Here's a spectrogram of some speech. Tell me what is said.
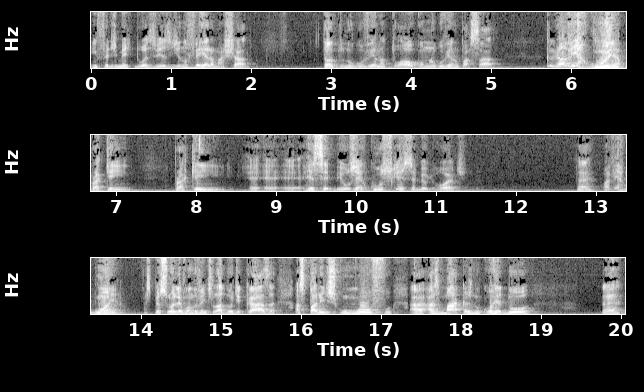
infelizmente, duas vezes, de ir no Ferreira Machado, tanto no governo atual como no governo passado. É uma vergonha para quem, quem é, é, é, recebeu os recursos que recebeu de royalties. Né? Uma vergonha. As pessoas levando o ventilador de casa, as paredes com mofo, a, as macas no corredor. Né?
